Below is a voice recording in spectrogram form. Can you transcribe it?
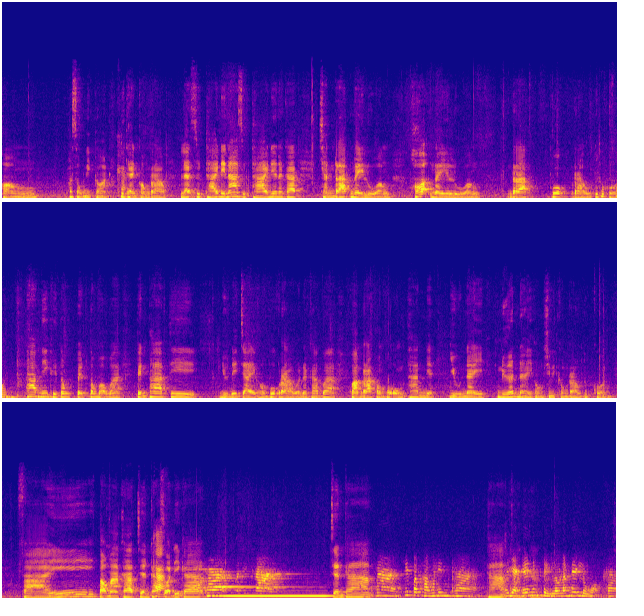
ของพระสงฆ์นิกรตัวแทนของเรา และสุดท้ายในหน้าสุดท้ายเนี่ยนะครับ ฉันรักในหลวง เพราะในหลวงรักพวกเราทุกทุกคคน น ภาพนี้คือต้องเป็นต้องบอกว่าเป็นภาพที่อยู่ในใจของพวกเรานะครับ ว่าความรักของพระองค์ท่านเนี่ยอยู่ในเนื้อในของชีวิตของเราทุกคน สายต่อมาครับ เชิญครับ ค่ะ สวัสดีครับ ค่ะสวัสดีค่ะ เชิญครับ ค่ะชื่อประภาวรินทร์ค่ะครับเราอยากได้สวัสดีครับหนังสือเรารักในหลวงค่ะ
